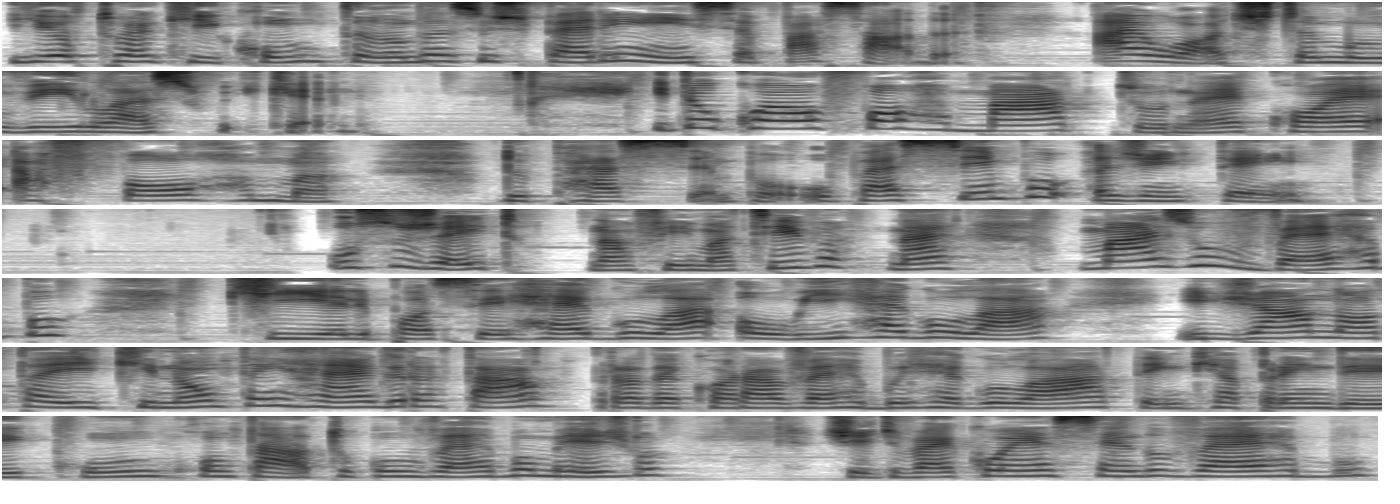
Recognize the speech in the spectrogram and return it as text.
e eu tô aqui contando essa experiência passada. I watched a movie last weekend. Então, qual é o formato, né? Qual é a forma do past simple? O past simple a gente tem o sujeito na afirmativa, né? Mais o verbo, que ele pode ser regular ou irregular. E já anota aí que não tem regra, tá? Para decorar verbo irregular, tem que aprender com contato com o verbo mesmo. A gente vai conhecendo o verbo,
